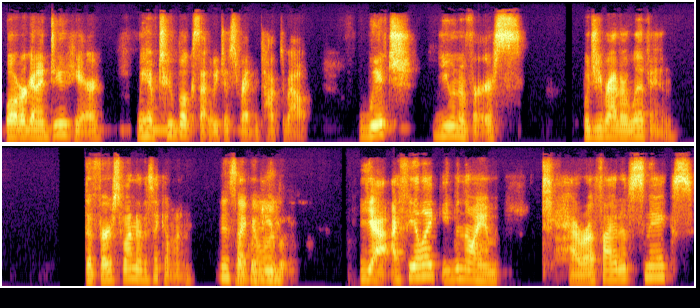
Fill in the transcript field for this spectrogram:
what we're going to do here, we have two books that we just read and talked about. Which universe would you rather live in? The first one or the second one? The second like, one. yeah, I feel like even though I am terrified of snakes,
